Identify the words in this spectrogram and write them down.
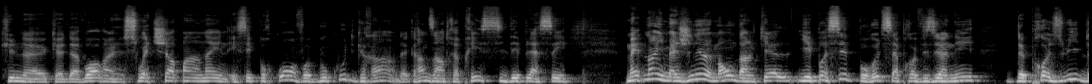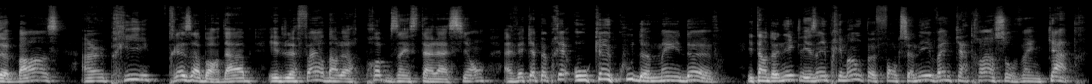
qu'une, que d'avoir un sweatshop en Inde. Et c'est pourquoi on voit beaucoup de, de grandes entreprises s'y déplacer. Maintenant, imaginez un monde dans lequel il est possible pour eux de s'approvisionner de produits de base à un prix très abordable et de le faire dans leurs propres installations avec à peu près aucun coût de main-d'œuvre, étant donné que les imprimantes peuvent fonctionner 24 heures sur 24,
